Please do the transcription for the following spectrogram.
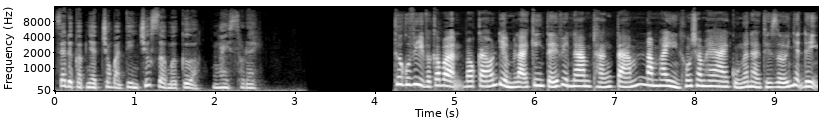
sẽ được cập nhật trong bản tin trước giờ mở cửa ngay sau đây. Thưa quý vị và các bạn, báo cáo điểm lại kinh tế Việt Nam tháng 8 năm 2022 của Ngân hàng Thế giới nhận định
